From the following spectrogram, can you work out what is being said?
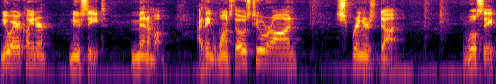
New air cleaner, new seat, minimum. I think once those two are on, springer's done. We'll see.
